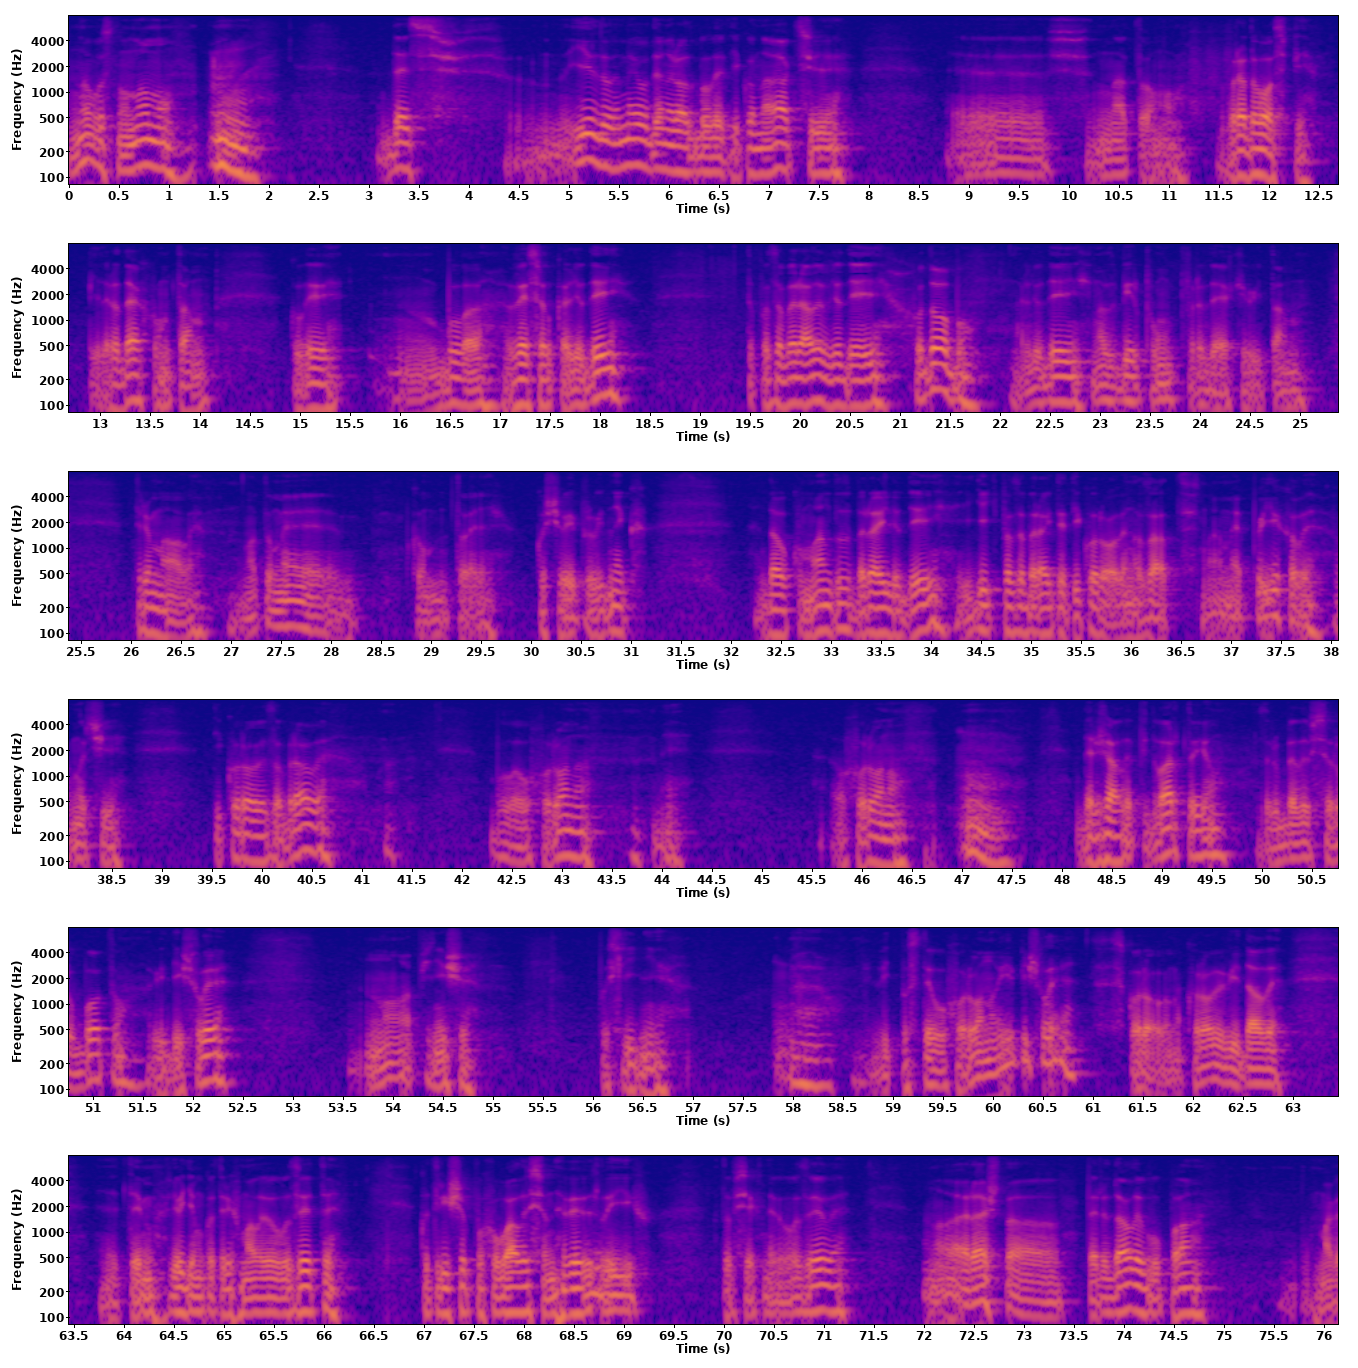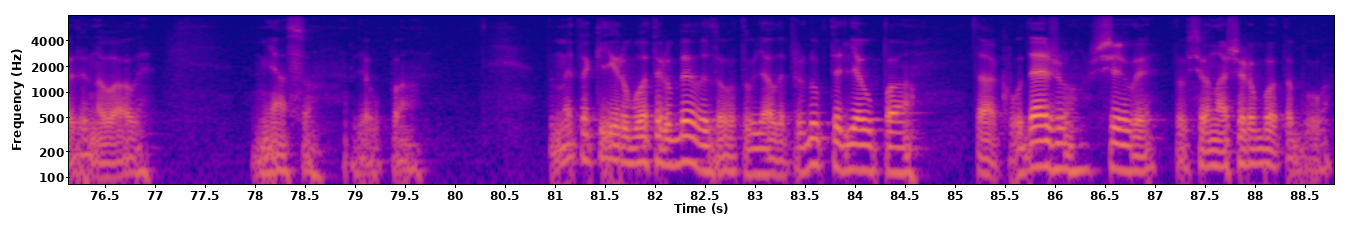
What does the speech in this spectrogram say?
Ну, в основному десь їздили. Ми один раз були тільки на акції е, на тому, в Радгоспі під Радехом, там, коли була висилка людей, то позабирали в людей худобу, людей на збір пункт в Радехів і там тримали. Ну, то ми, той кошовий провідник дав команду, збирай людей, ідіть позабирайте ті корови назад. Ну, а ми поїхали вночі. Ті корови забрали. Була охорона. Ми охорону держали під вартою, зробили всю роботу, відійшли. Ну, а пізніше послідні відпустив охорону і пішли з коровами. Корови віддали е, тим людям, котрих мали вивозити, котрі ще поховалися, не вивезли їх, хто всіх не вивозили. Ну, а решта передали в УПА, магазинували м'ясо для УПА. Ми такі роботи робили, заготовляли продукти для УПА, так, одежу шили, то все наша робота була.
